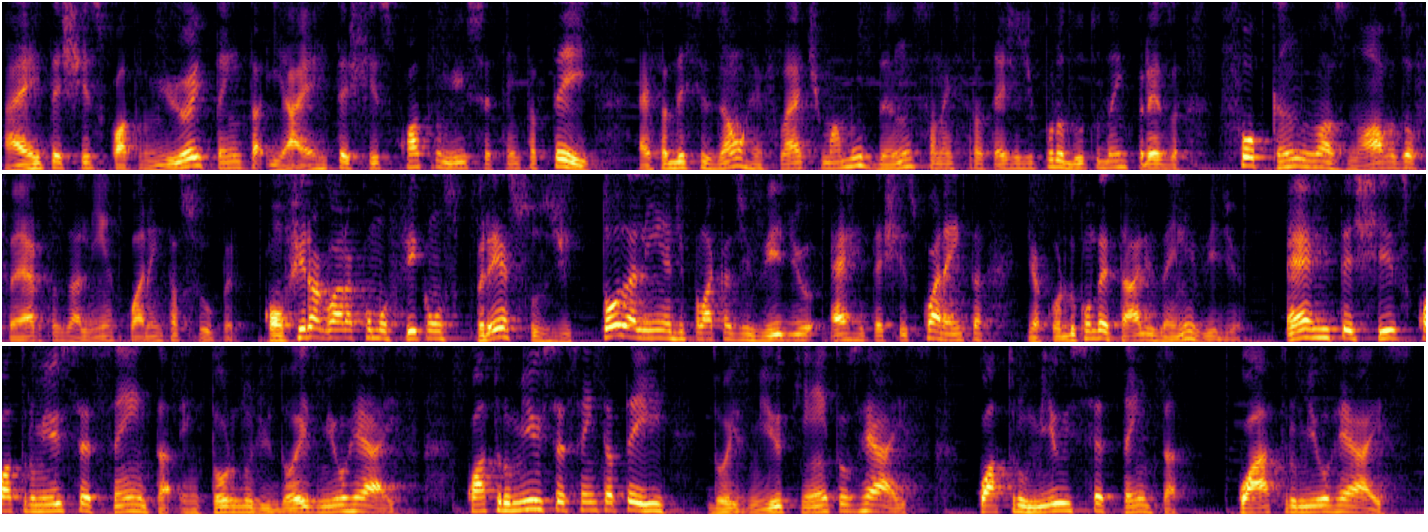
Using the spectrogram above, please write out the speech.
a RTX 4080 e a RTX 4070 Ti. Essa decisão reflete uma mudança na estratégia de produto da empresa, focando nas novas ofertas da linha 40 Super. Confira agora como ficam os preços de toda a linha de placas de vídeo RTX 40, de acordo com detalhes da Nvidia. RTX 4060 em torno de R$ 2.000, 4060 Ti R$ 2.500, 4070 R$ 4.000.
